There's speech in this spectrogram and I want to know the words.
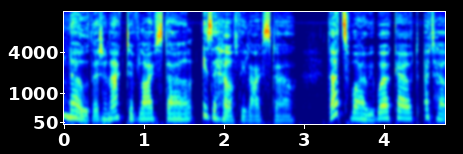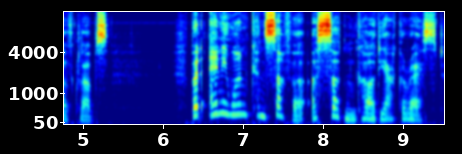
know that an active lifestyle is a healthy lifestyle. That's why we work out at health clubs. But anyone can suffer a sudden cardiac arrest.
